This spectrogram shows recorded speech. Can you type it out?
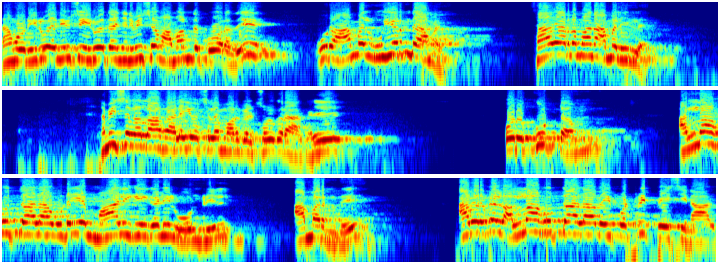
நாங்க ஒரு இருபது நிமிஷம் இருபத்தஞ்சு நிமிஷம் அமர்ந்து போறது ஒரு அமல் உயர்ந்த அமல். சாதாரணமான அமல் இல்லை. நபி ஸல்லல்லாஹு அவர்கள் சொல்கிறார்கள் ஒரு கூட்டம் அல்லாஹு தாலாவுடைய மாளிகைகளில் ஒன்றில் அமர்ந்து அவர்கள் அல்லாஹு தாலாவை பற்றி பேசினால்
